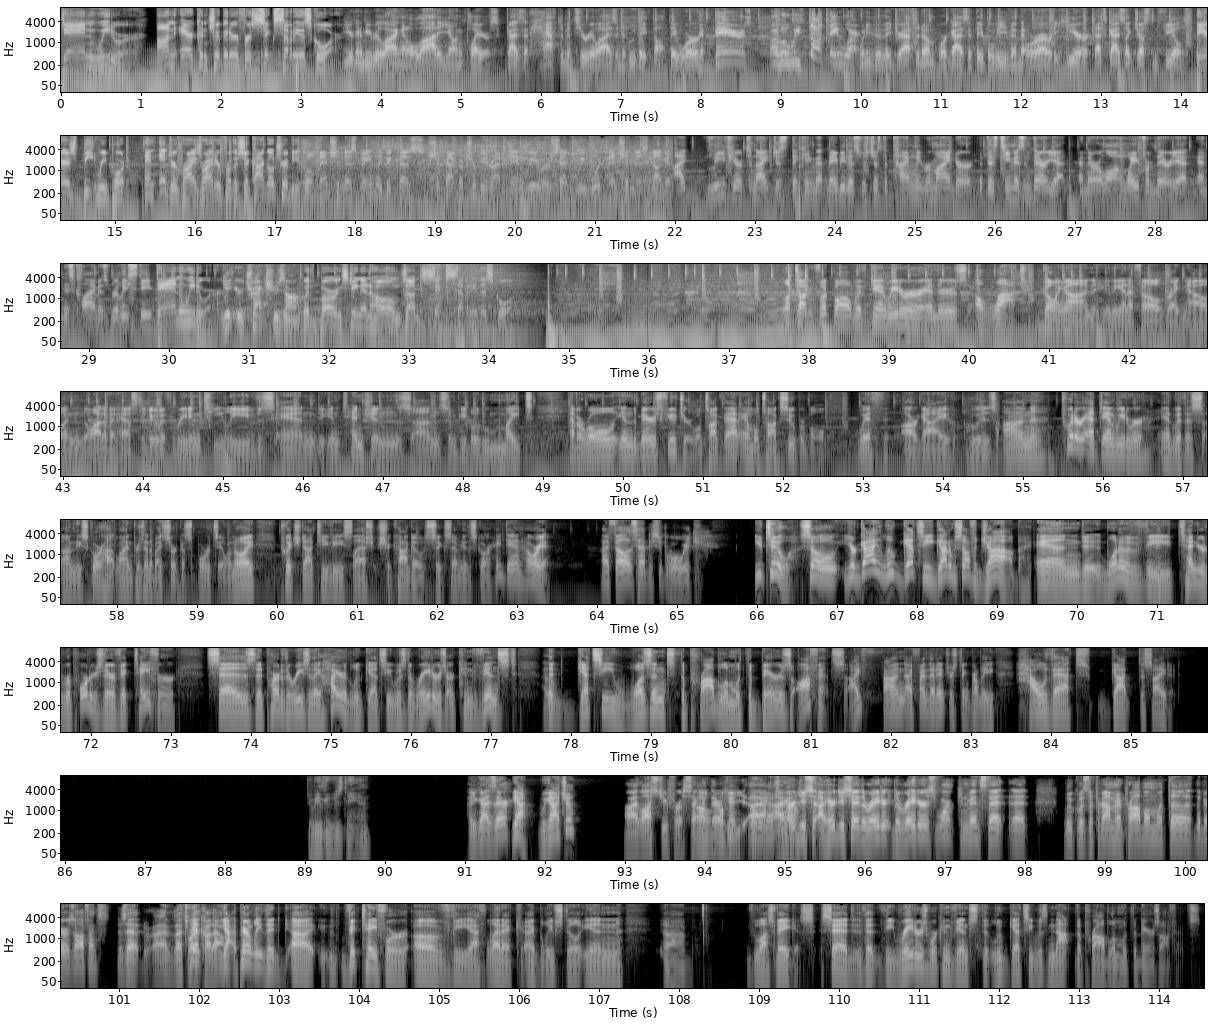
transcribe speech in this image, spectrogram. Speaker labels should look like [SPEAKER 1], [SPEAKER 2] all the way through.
[SPEAKER 1] Dan Wiederer, on air contributor for 670 The Score.
[SPEAKER 2] You're going to be relying on a lot of young players, guys that have to materialize into who they thought they were.
[SPEAKER 3] The Bears are who we thought they were.
[SPEAKER 2] When either they drafted them or guys that they believe in that were already here. That's guys like Justin Fields.
[SPEAKER 1] Bears beat reporter and enterprise writer for the Chicago Tribune.
[SPEAKER 4] We'll mention this mainly because Chicago Tribune writer Dan Wiederer said we would mention this nugget.
[SPEAKER 2] I leave here tonight just thinking that maybe this was just a timely reminder that this team isn't there yet, and they're a long way from there yet, and this climb is really steep.
[SPEAKER 1] Dan Wiederer.
[SPEAKER 5] Get your track shoes on.
[SPEAKER 1] With Bernstein and Holmes on 670 The Score.
[SPEAKER 6] Love talking football with Dan Wiederer, and there's a lot going on in the NFL right now, and a lot of it has to do with reading tea leaves and intentions on some people who might have a role in the Bears' future. We'll talk that, and we'll talk Super Bowl with our guy who is on Twitter at Dan Wiederer and with us on the score hotline presented by Circa Sports Illinois, twitch.tv slash Chicago 670 the score. Hey, Dan, how are you?
[SPEAKER 2] Hi, fellas. Happy Super Bowl week.
[SPEAKER 6] You too. So your guy Luke Getsy got himself a job, and uh, one of the tenured reporters there, Vic Tafur, says that part of the reason they hired Luke Getsy was the Raiders are convinced that Getsy wasn't the problem with the Bears' offense. I found I find that interesting. Probably how that got decided.
[SPEAKER 5] Did we lose Dan?
[SPEAKER 2] Are you guys there?
[SPEAKER 6] Yeah, we got you.
[SPEAKER 2] Oh, I lost you for a second
[SPEAKER 6] Oh,
[SPEAKER 2] there.
[SPEAKER 6] okay.
[SPEAKER 2] You-
[SPEAKER 6] oh, Well,
[SPEAKER 2] I,
[SPEAKER 6] got
[SPEAKER 2] I heard you say I heard you say the Raider the Raiders weren't convinced that that Luke was the predominant problem with the the Bears offense. Is that uh, that's where
[SPEAKER 6] yeah,
[SPEAKER 2] I cut out?
[SPEAKER 6] Yeah, apparently the uh, Vic Tafur of the Athletic, I believe, still in uh, Las Vegas, said that the Raiders were convinced that Luke Getsy was not the problem with the Bears' offense.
